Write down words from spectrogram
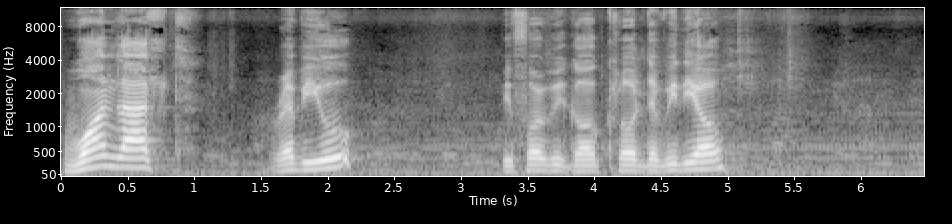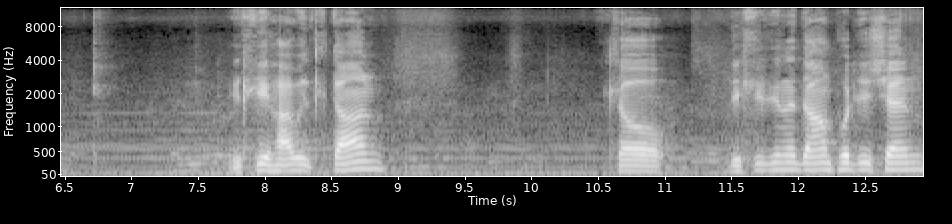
one last review before we go close the video. You see how it's done? So this is in a down position.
